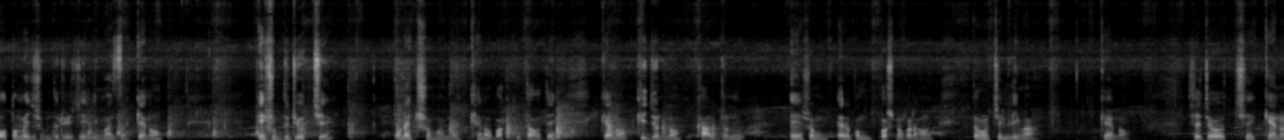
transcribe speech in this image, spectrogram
প্রথমে যে শব্দটি হচ্ছে লিমাজা কেন, এই শব্দটি হচ্ছে, অনেক সময় আমরা কেন কোথা হতে কেন, কী জন্য, কার জন্য, এরকম এরকম প্রশ্ন করা হয়। তেমন হচ্ছে লিমা, কেন? সেটা হচ্ছে কেন?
